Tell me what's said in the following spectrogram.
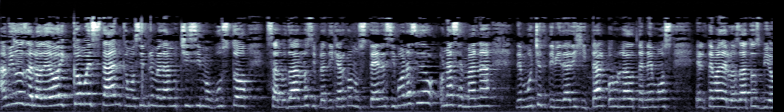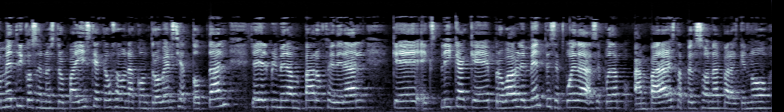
Amigos de lo de hoy, ¿cómo están? Como siempre me da muchísimo gusto saludarlos y platicar con ustedes. Y bueno, ha sido una semana de mucha actividad digital. Por un lado tenemos el tema de los datos biométricos en nuestro país que ha causado una controversia total. Ya hay el primer amparo federal que explica que probablemente se pueda, se pueda amparar esta persona para que no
